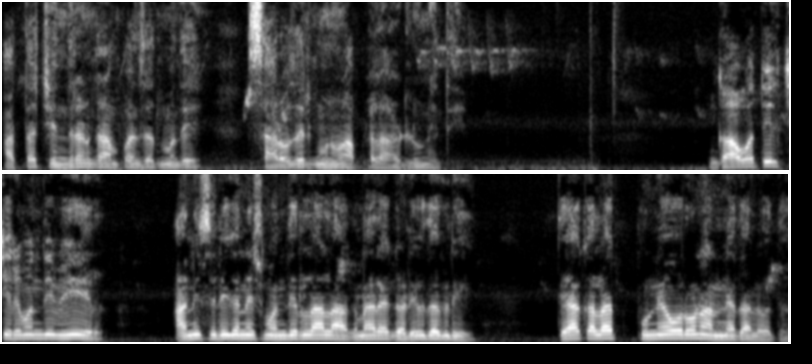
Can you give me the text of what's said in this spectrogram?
आता चिंद्रण ग्रामपंचायतमध्ये सार्वजनिक म्हणून आपल्याला आढळून येते. गावातील चिरेमंदी विहीर आणि श्री गणेश मंदिरला लागणाऱ्या गडीव दगडी त्या काळात पुण्यावरून आणण्यात आलं होतं.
